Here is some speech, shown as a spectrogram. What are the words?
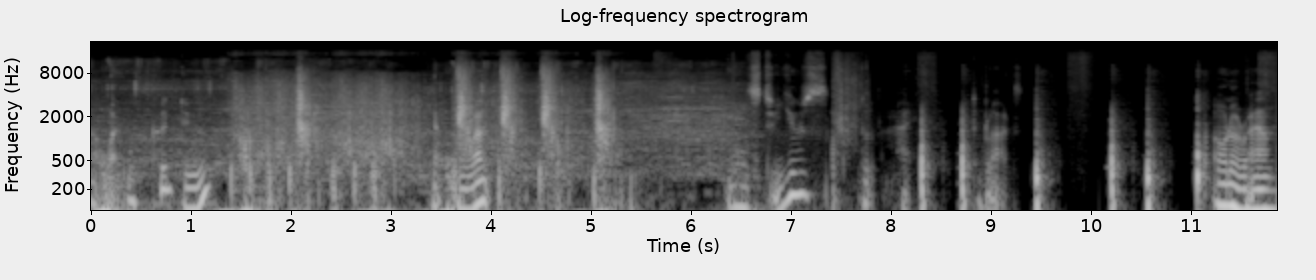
Oh, what we could do yeah, one is to use the all around.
